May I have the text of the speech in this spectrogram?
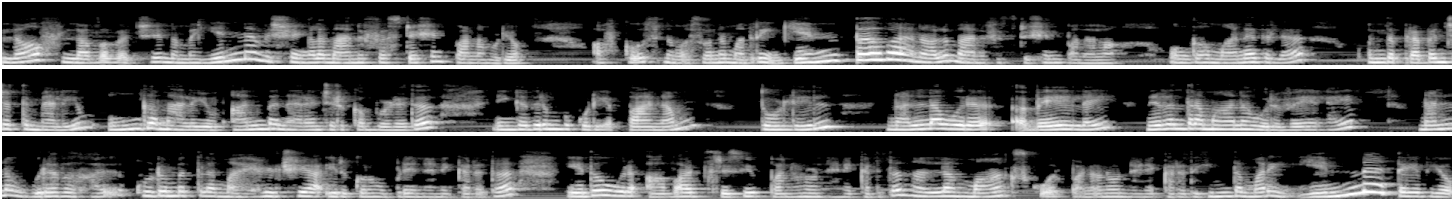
love லவ்வை வச்சு நம்ம என்ன விஷயங்களை மேனிஃபெஸ்டேஷன் பண்ண முடியும்? அஃப்கோர்ஸ் நம்ம சொன்ன மாதிரி எந்த வேணாலும் மேனிஃபெஸ்டேஷன் பண்ணலாம். உங்கள் மனதில் இந்த பிரபஞ்சத்து மேலேயும் உங்கள் மேலேயும் அன்பு நிறைஞ்சிருக்கும் பொழுது நீங்கள் விரும்பக்கூடிய பணம் தொழில் நல்ல ஒரு வேலை நிரந்தரமான ஒரு வேலை நல்ல உறவுகள் குடும்பத்தில் மகிழ்ச்சியாக இருக்கணும் அப்படின்னு நினைக்கிறது ஏதோ ஒரு அவார்ட்ஸ் ரிசீவ் பண்ணணும்னு நினைக்கிறது நல்ல மார்க் ஸ்கோர் பண்ணணும்னு நினைக்கிறது. இந்த மாதிரி என்ன தேவையோ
